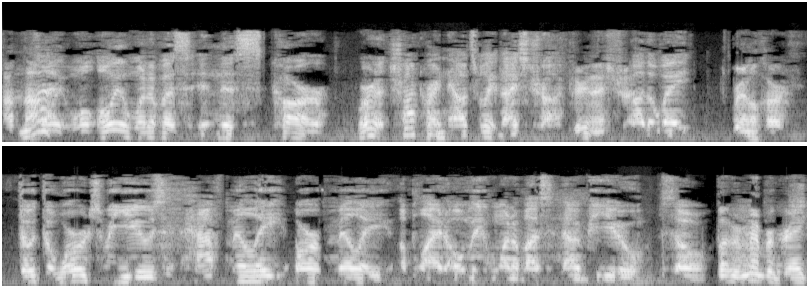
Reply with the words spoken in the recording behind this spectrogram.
I'm not. Only, only, one of us in this car. We're in a truck right now. It's a really nice truck. Very nice truck. By the way, rental car. The, the words we use, half milli or milli, apply to only one of us, and that would be you. So, but remember, Greg,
